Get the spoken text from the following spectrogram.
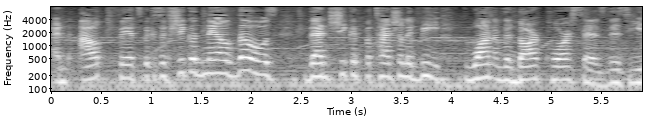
and outfits, because if she could nail those, then she could potentially be one of the dark horses this year.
